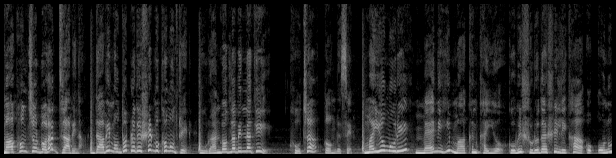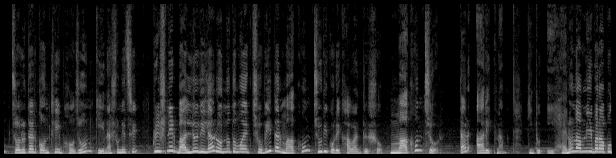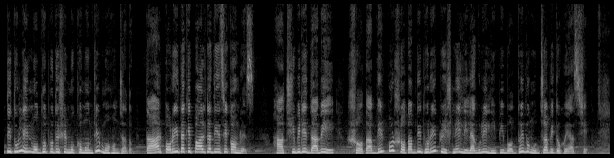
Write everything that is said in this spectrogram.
মাখন চোর বলা যাবে না। দাবি মধ্যপ্রদেশের মুখ্যমন্ত্রীর। পুরাণ বদলাবেন নাকি? খোঁচা কংগ্রেসের। মাইয়ো মুড়ি, ম্যা নেহি মাখন খাইও কবি সুরদাসের লেখা ও অনুপ চলটার কণ্ঠে ভজন কে না শুনেছে? কৃষ্ণের বাল্যলীলার অন্যতম এক ছবি তার মাখন চুরি করে খাওয়ার দৃশ্য। মাখন চোর, তার আরেক নাম। কিন্তু এহেন নাম নিয়ে এবার আপত্তি তুললেন মধ্যপ্রদেশের মুখ্যমন্ত্রী মোহন যাদব। তারপরেই তাকে পাল্টা দিয়েছে কংগ্রেস। হাত শিবিরের দাবি, শতাব্দীর পর শতাব্দী ধরে কৃষ্ণের লীলাগুলি লিপিবদ্ধ এবং উদযাপিত হয়ে আসছে।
